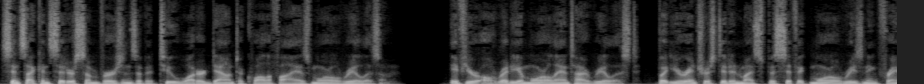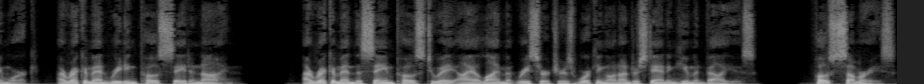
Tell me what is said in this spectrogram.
since I consider some versions of it too watered down to qualify as moral realism. If you're already a moral anti realist, but you're interested in my specific moral reasoning framework, I recommend reading posts 8 and 9. I recommend the same posts to AI alignment researchers working on understanding human values. Post summaries.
